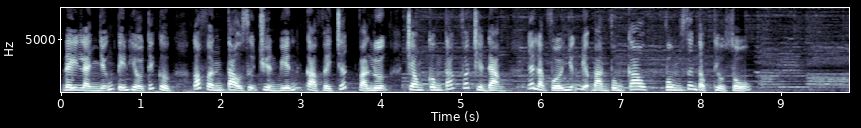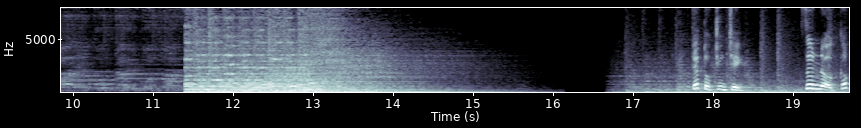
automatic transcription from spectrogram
Đây là những tín hiệu tích cực, góp phần tạo sự chuyển biến cả về chất và lượng trong công tác phát triển đảng, nhất là với những địa bàn vùng cao, vùng dân tộc thiểu số. Tiếp tục chương trình, dư nợ cấp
